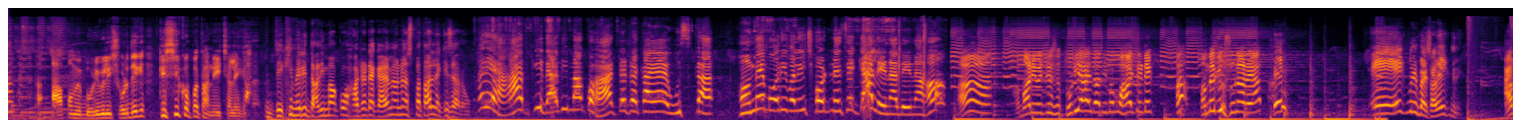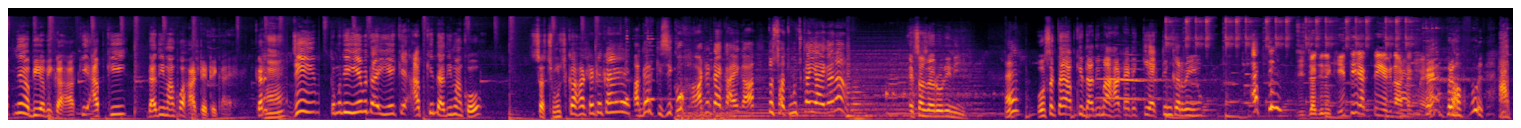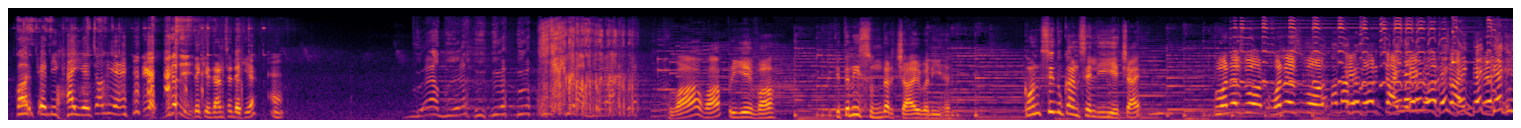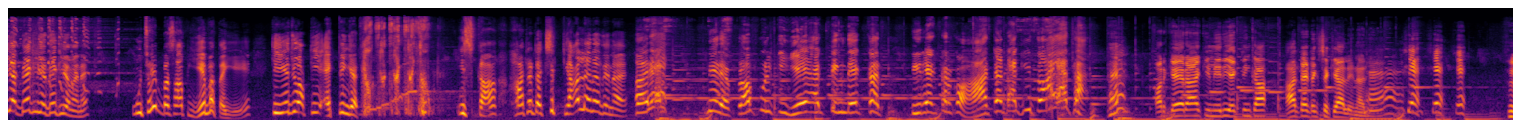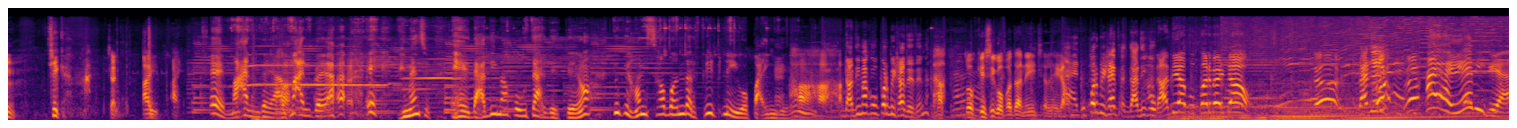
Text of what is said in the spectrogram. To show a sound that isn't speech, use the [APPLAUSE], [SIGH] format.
आप हमें बोरीवली छोड़ देंगे किसी को पता नहीं चलेगा देखिए मेरी दादी माँ को हार्ट अटैक आया मैं उन्हें अस्पताल लेके जा रहा हूँ अरे आपकी दादी माँ को हार्ट अटैक आया है उसका हमें बोरीवली छोड़ने से क्या लेना देना हो हाँ हमारी वजह से थोड़ी आया दादी माँ को हार्ट अटैक हाँ हमें क्यों सुना रहे आप ए, एक मिनट भाई साहब एक मिनट आपने अभी अभी कहा कि आपकी दादी माँ को हार्ट अटैक आया है करेक्ट जी तो मुझे ये बताइए कि आपकी दादी माँ को सचमुच का हार्ट अटैक आया है? अगर किसी को हार्ट अटैक आएगा तो सचमुच का ही आएगा ना। ऐसा ज़रूरी नहीं है। हो? सकता है आपकी दादी माँ हार्ट अटैक की एक्टिंग कर रही हो। एक्टिंग जीजा जी ने की थी एक्टिंग एक नाटक में? प्रफुल आप करके दिखाइए चलिए। है देखिए ध्यान से देखिए। हाँ। वाह वाह प्रिय वाह। कितनी सुंदर चाय बनी है। कौन सी दुकान से ली ये चाय? वनस मोर वनस मोर एक और चाय एक और देख, चाय देख, देख, देख लिया देख लिया देख लिया मैंने। मुझे बस आप ये बताइए कि ये जो आपकी एक्टिंग है इसका हार्ट अटैक से क्या लेना देना है? अरे मेरे प्रफुल की ये एक्टिंग देखकर डायरेक्टर को हार्ट अटैक ही तो आया था। हैं? और कह रहा है कि मेरी एक्टिंग का हार्ट अटैक से क्या लेना देना हाँ, शे, शे, शे। ठीक है। चल आई आई ए मान गया मान गया ए हिमांशु ए दादी माँ को उतार देते हो क्योंकि हम सब अंदर फिट नहीं हो पाएँगे हाँ हाँ हाँ दादी माँ को ऊपर बिठा देते ना हाँ, तो किसी को पता नहीं चलेगा ऊपर बिठा दादी को दादी आप ऊपर बैठ जाओ दादी हाय हाय ये भी गया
